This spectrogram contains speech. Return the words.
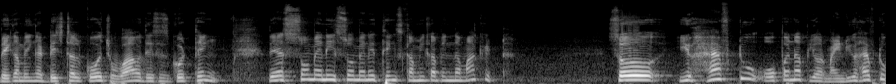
becoming a digital coach wow this is good thing they are so many so many things coming up in the market so you have to open up your mind you have to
